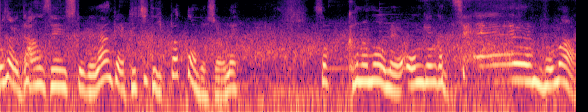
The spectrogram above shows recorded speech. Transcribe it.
おそらく断線してて、なんかね、プチって引っ張ったんでしょうね。そっからもうね、音源が全部、ま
